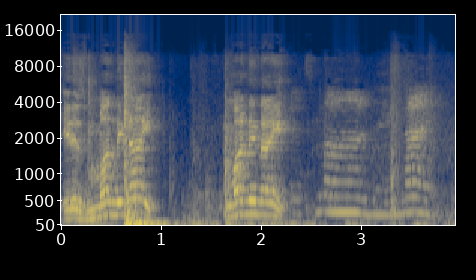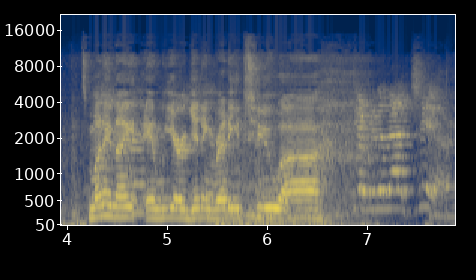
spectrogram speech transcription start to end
It is Monday night. Monday night. It's Monday night. It's Monday night, and we are getting ready to uh, Get rid of that chair.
